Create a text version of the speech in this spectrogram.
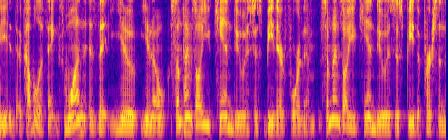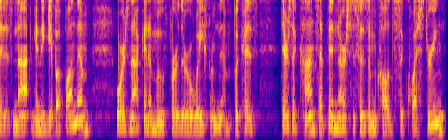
a couple of things. One is that you, you know, sometimes all you can do is just be there for them. Sometimes all you can do is just be the person that is not going to give up on them or is not going to move further away from them because there's a concept in narcissism called sequestering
